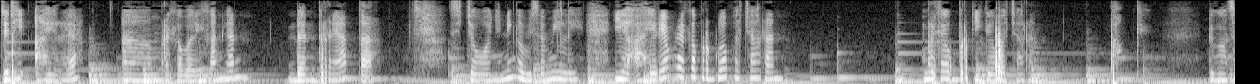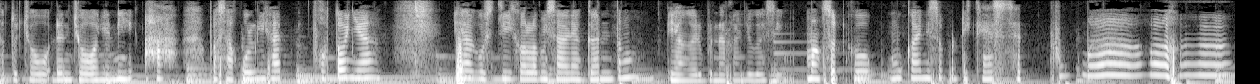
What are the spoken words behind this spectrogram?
Jadi akhirnya uh, mereka balikan kan? Dan ternyata si cowoknya ini nggak bisa milih. Ya akhirnya mereka berdua pacaran. Mereka bertiga pacaran dengan satu cowok dan cowoknya nih ah pas aku lihat fotonya. Ya Gusti kalau misalnya ganteng ya nggak dibenarkan juga sih. Maksudku mukanya seperti keset rumah.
